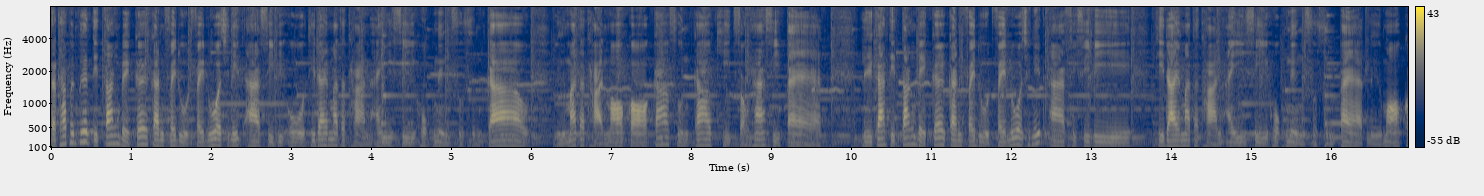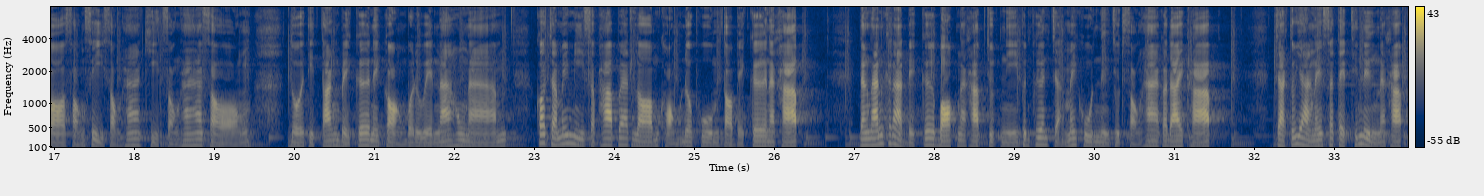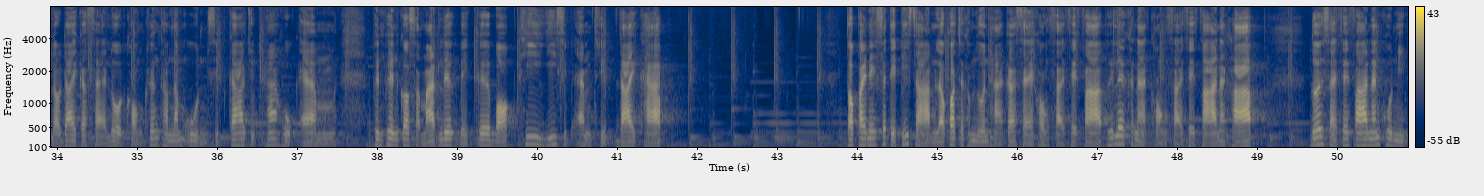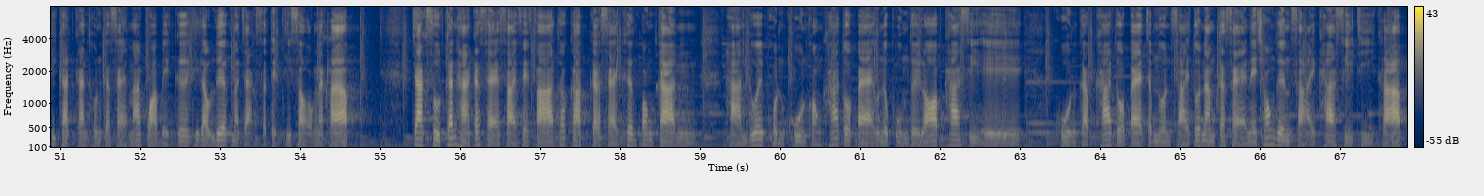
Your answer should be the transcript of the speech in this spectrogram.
แต่ถ้าเพื่อนๆติดตั้งเบรกเกอร์กันไฟดูดไฟรั่วชนิด RCPO ที่ได้มาตรฐาน IEC 61009 หรือมาตรฐานมก 909-2548 หรือการติดตั้งเบรกเกอร์กันไฟดูดไฟรั่วชนิด RCCB ที่ได้มาตรฐาน IEC 61008 หรือมก 2425-2552 โดยติดตั้งเบรกเกอร์ในกล่องบริเวณหน้าห้องน้ำก็จะไม่มีสภาพแวดล้อมของอุณหภูมิต่อเบรกเกอร์นะครับ ดังนั้นขนาดเบเกอร์บ็อกนะครับจุดนี้เพื่อนๆจะไม่คูณ 1.25 ก็ได้ครับ จากตัวอย่างในสเต็ปที่1นะครับเราได้กระแสโหลดของเครื่องทำน้ำอุ่น 19.56 แอมป์เพื่อนๆก็สามารถเลือกเบเกอร์บ็อกที่ 20 แอมป์ทริปได้ครับต่อไปในสเต็ปที่ 3 เราก็จะคำนวณหากระแสของสายไฟฟ้าเพื่อเลือกขนาดของสายไฟฟ้านะครับ โดยสายไฟฟ้านั้นควรมีพิกัดการทนกระแสมากกว่าเบเกอร์ที่เราเลือกมาจากสเต็ปที่ 2 นะครับ จากสูตรการหากระแสสายไฟฟ้าเท่ากับกระแสเครื่องป้องกัน หารด้วยผลคูณของค่าตัวแปรอุณหภูมิโดยรอบค่า CA คูณกับค่าตัวแปรจำนวนสายตัวนำกระแสในช่องเดินสายค่า CG ครับ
